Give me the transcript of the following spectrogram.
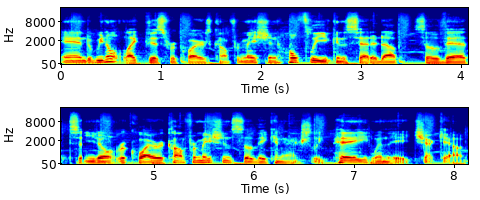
And we don't like this requires confirmation. Hopefully you can set it up so that you don't require a confirmation so they can actually pay when they check out.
